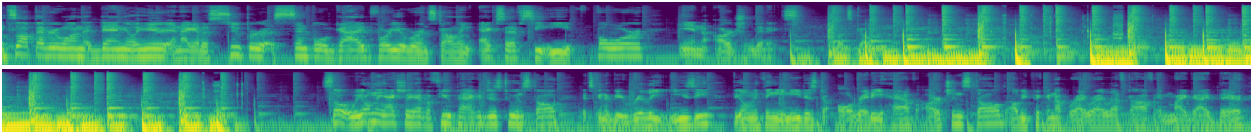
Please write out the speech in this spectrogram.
What's up everyone, Daniel here, and I got a super simple guide for you. We're installing XFCE 4 in Arch Linux. Let's go. So we only actually have a few packages to install. It's going to be really easy. The only thing you need is to already have Arch installed. I'll be picking up right where I left off in my guide there.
